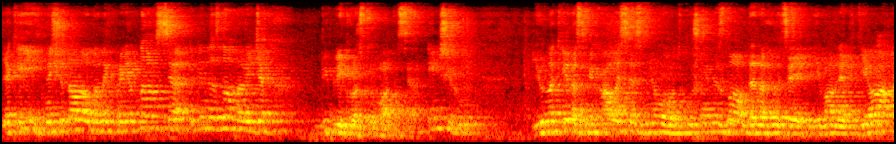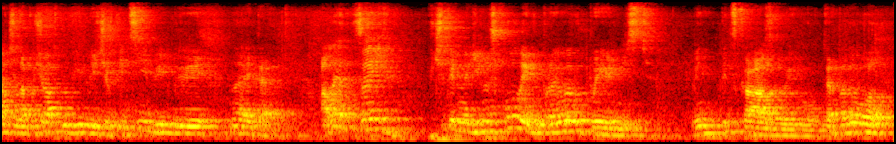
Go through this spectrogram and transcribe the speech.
який нещодавно до них приєднався, і він не знав навіть, як Біблії користуватися. Інші юнаки насміхалися з нього, тому що він не знав, де знаходиться Іван від Іоанна, чи на початку Біблії, чи в кінці Біблії. Знаєте. Але цей вчитель недільної школи він проявив пильність. Він підказував йому, терпеливо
